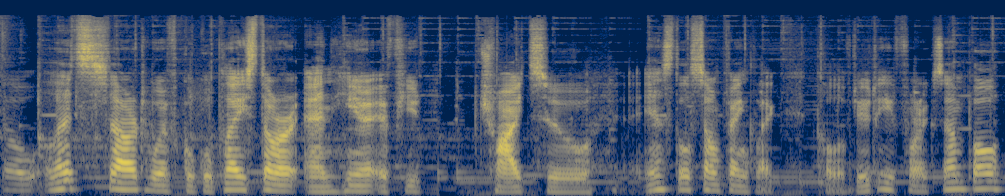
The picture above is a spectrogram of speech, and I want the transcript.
So let's start with Google Play Store and here if you try to install something like Call of Duty for example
